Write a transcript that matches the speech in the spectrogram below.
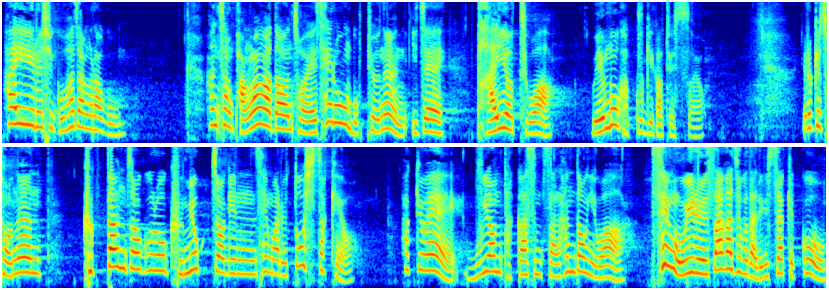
하이힐을 신고 화장을 하고 한창 방황하던 저의 새로운 목표는 이제 다이어트와 외모 가꾸기가 됐어요. 이렇게 저는 극단적으로 금욕적인 생활을 또 시작해요. 학교에 무염 닭가슴살 한 덩이와 생오이를 싸가지고 다니기 시작했고,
